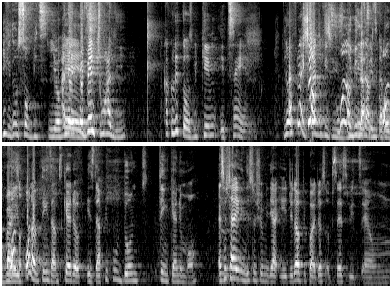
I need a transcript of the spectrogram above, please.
if you don't solve it. In your and head. then eventually, calculators became a 10. no, I feel like so, ChatGPT is of the giving that I'm- same type one, of vibe. one- of the things I'm scared of is that people don't think anymore, especially in this social media age. A lot of people are just obsessed with um,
